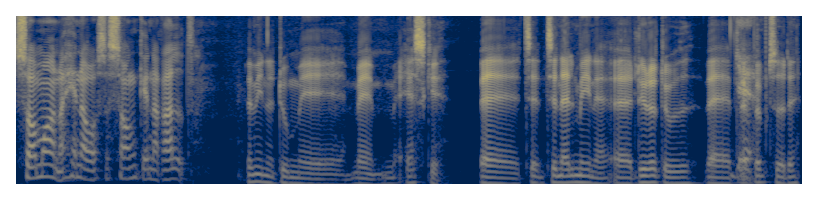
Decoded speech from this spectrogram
sommeren og hen over sæsonen generelt. Hvad mener du med, med, med aske? Hvad, til, til den almene uh, lytter du ud, hvad, ja, hvad, hvad betyder det?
